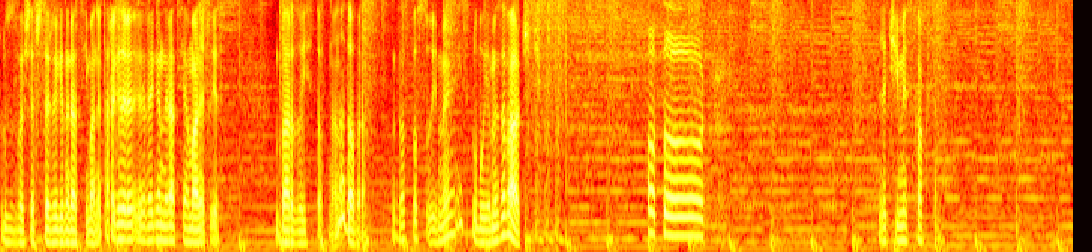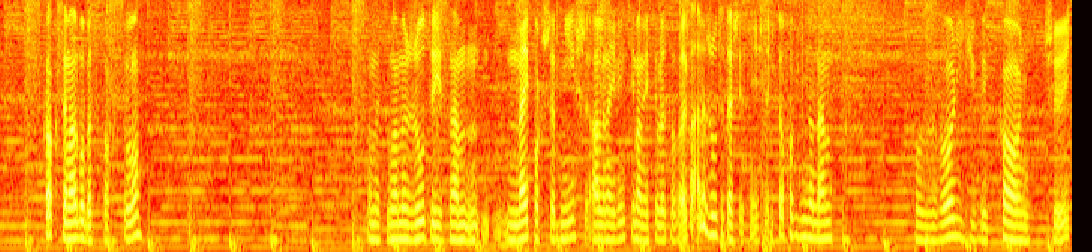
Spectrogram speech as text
Plus 24 regeneracji many. Ta regeneracja many tu jest bardzo istotna. No dobra, zastosujmy i spróbujemy zawalczyć. Atak! Lecimy z koksem. Koksem albo bez koksu Co my tu mamy? Żółty jest nam najpotrzebniejszy, ale najwięcej mamy fioletowego, ale żółty też jest nieźle i to powinno nam pozwolić wykończyć.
